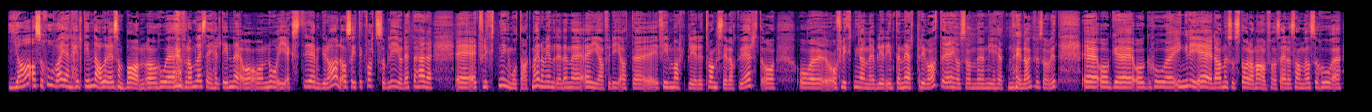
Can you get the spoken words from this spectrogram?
Ja, altså hun var jo en heltinne allerede som barn, og hun er fremdeles ei heltinne, og, og, nå i ekstrem grad. Altså Etter hvert så blir jo dette her eh, et flyktningmottak, mer eller mindre, denne øya, fordi at eh, Finnmark blir tvangsevakuert, og, og, og flyktningene blir internert privat. Det er jo som nyhetene i dag, for så vidt. Eh, og, og hun, Ingrid er ei dame som står han av, for å si det sånn. Altså, hun,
